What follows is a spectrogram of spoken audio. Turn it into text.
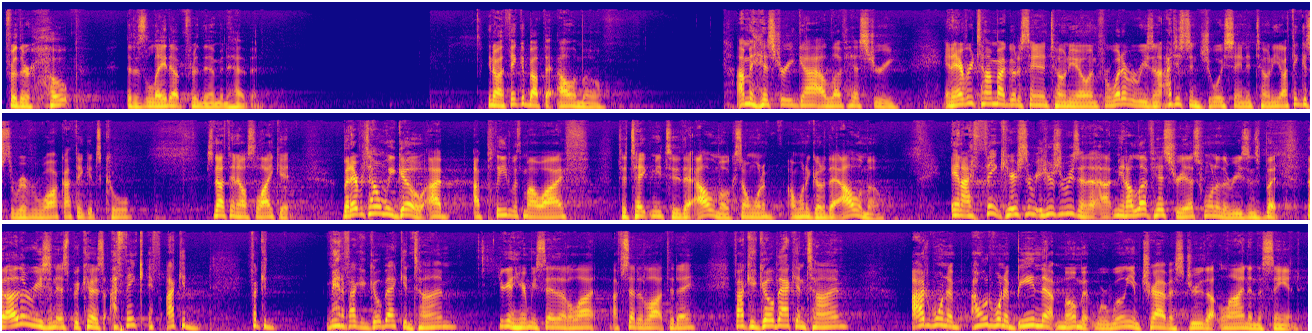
for their hope that is laid up for them in heaven. You know, I think about the Alamo. I'm a history guy, I love history. And every time I go to San Antonio, and for whatever reason, I just enjoy San Antonio. I think it's the Riverwalk, I think it's cool. There's nothing else like it. But every time we go, I, I plead with my wife to take me to the Alamo because I want to I want to go to the Alamo. And I think here's the, here's the reason. I mean, I love history. That's one of the reasons. But the other reason is because I think if I could, if I could, man, if I could go back in time, you're going to hear me say that a lot. I've said it a lot today. If I could go back in time, I'd want to, I would want to be in that moment where William Travis drew that line in the sand.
